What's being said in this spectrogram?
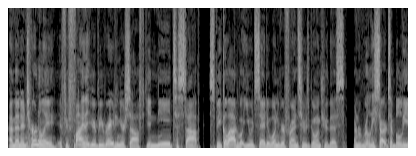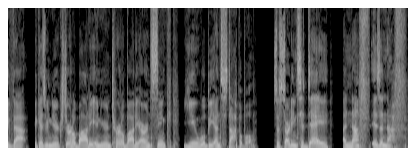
And then internally, if you find that you're berating yourself, you need to stop, speak aloud what you would say to one of your friends who's going through this, and really start to believe that. Because when your external body and your internal body are in sync, you will be unstoppable. So starting today, enough is enough.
